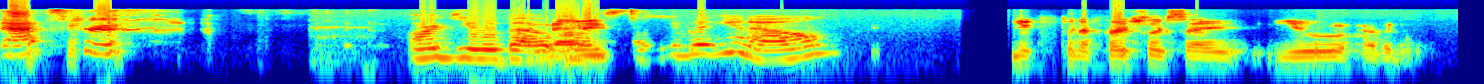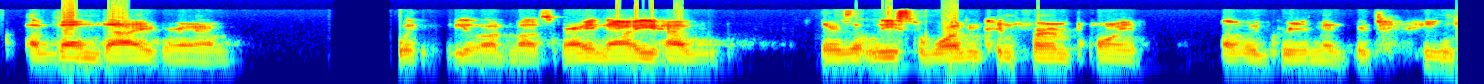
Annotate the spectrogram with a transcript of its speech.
That's true. argue about mostly, but you know, You can officially say you have an, a Venn diagram with Elon Musk. Right now, you have there's at least one confirmed point of agreement between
